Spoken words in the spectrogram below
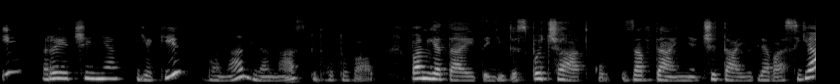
і речення, які вона для нас підготувала. Пам'ятаєте, діти, спочатку завдання читаю для вас я,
